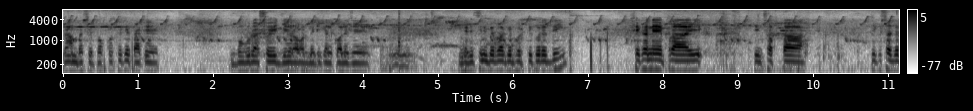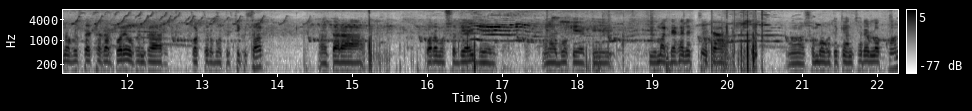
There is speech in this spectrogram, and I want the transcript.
গ্রামবাসীর পক্ষ থেকে তাকে বগুড়া শহীদ জিয়া রহমান মেডিকেল কলেজে মেডিসিন বিভাগে ভর্তি করে দিই। সেখানে প্রায় তিন সপ্তাহ চিকিৎসাধীন অবস্থায় থাকার পরে ওখানকার কর্তব্যরত চিকিৎসক তারা পরামর্শ দেয় যে, ওনার বুকে একটি টিউমার দেখা যাচ্ছে, এটা সম্ভবত ক্যান্সারের লক্ষণ।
